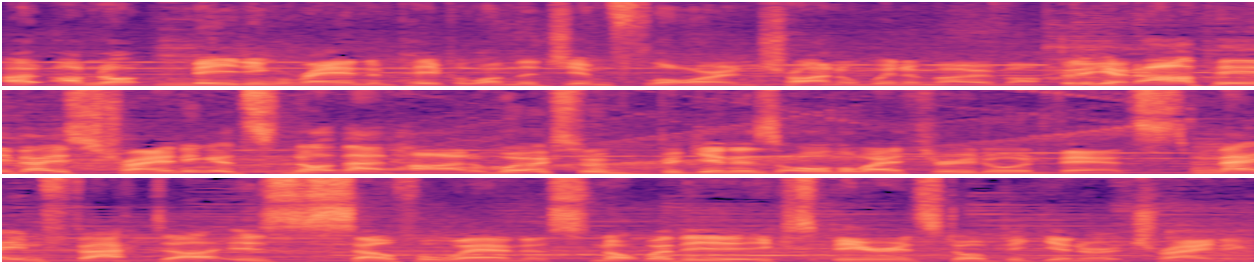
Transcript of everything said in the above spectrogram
I, am not meeting random people on the gym floor and trying to win them over. But again, RPE-based training, it's not that hard. It works from beginners all the way through to advanced. The main factor is self-awareness, not whether you're experienced or beginner at training.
